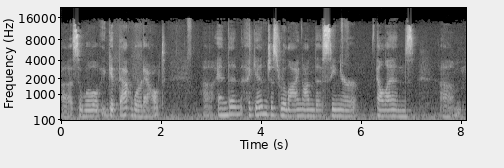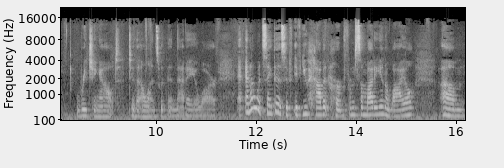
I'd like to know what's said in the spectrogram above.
Uh, so we'll get that word out. Uh, and then again, just relying on the senior LNs um, reaching out to the LNs within that AOR. And I would say this if, if you haven't heard from somebody in a while, um,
